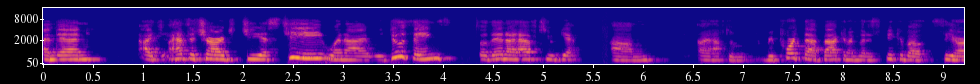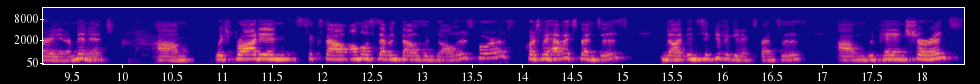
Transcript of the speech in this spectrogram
And then I, I have to charge GST when I we do things. So then I have to get, um, I have to report that back and I'm going to speak about CRA in a minute, um, which brought in six thousand, almost $7,000 for us. Of course, we have expenses, not insignificant expenses. Um, we pay insurance.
